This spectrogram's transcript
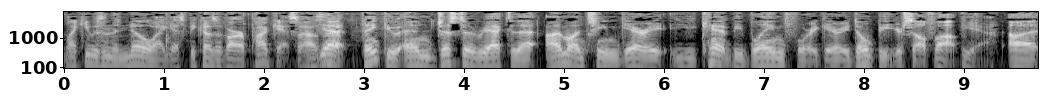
like he was in the know, I guess, because of our podcast. So how's Yeah, that? thank you. And just to react to that, I'm on Team Gary. You can't be blamed for it, Gary. Don't beat yourself up. Yeah. Uh,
